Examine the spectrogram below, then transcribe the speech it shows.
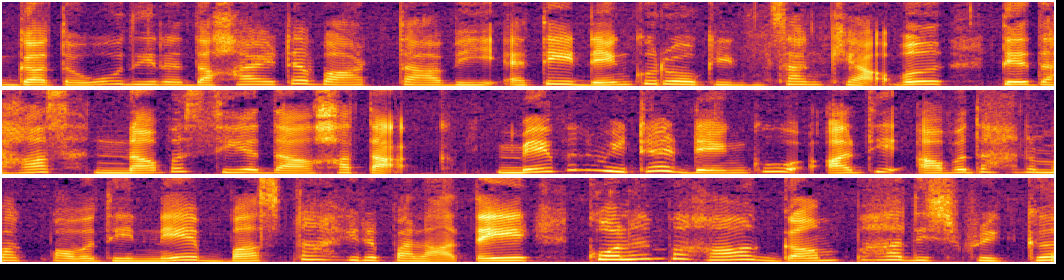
ගත වූ දින දහයට වාර්තා වී ඇති ඩෙංගු රෝගීන් සංඛ්‍යාව දෙදහස් නවසිය දාහතක්. මෙවන විට ඩෙංගු අධි අවධානමක් පවතින්නේ බස්නාහිර පලාතේ කොළඹ හා ගම්පහ දිස්ත්‍රික්ක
